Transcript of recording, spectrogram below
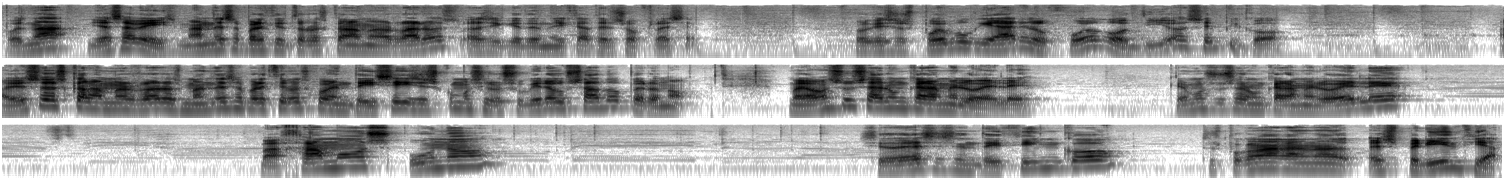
Pues nada, ya sabéis, me han desaparecido todos los caramelos raros, así que tendréis que hacer sorpresa. Porque se os puede buguear el juego, Dios, épico. Adiós a los caramelos raros, me han desaparecido los 46. Es como si los hubiera usado, pero no. Vale, vamos a usar un caramelo L. Queremos usar un caramelo L. Bajamos, 1. Se doy a 65. Tus Pokémon han ganado experiencia.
